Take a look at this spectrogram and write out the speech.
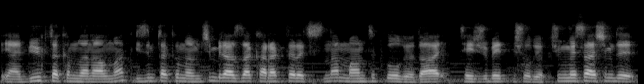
Yani büyük takımdan almak bizim takımlarım için biraz daha karakter açısından mantıklı oluyor. Daha tecrübe etmiş oluyor. Çünkü mesela şimdi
